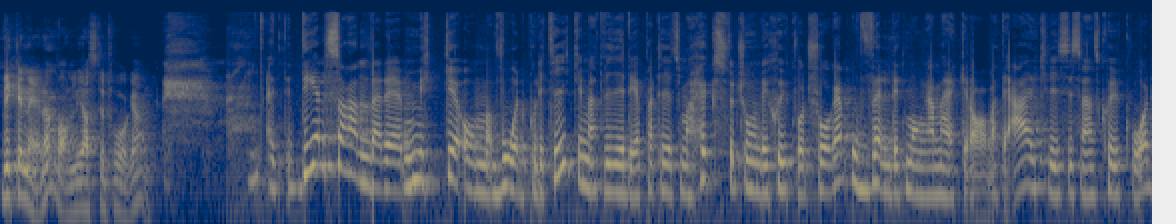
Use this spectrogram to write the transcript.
Vilken är den vanligaste frågan? Dels så handlar det mycket om vårdpolitik i och med att vi är det partiet som har högst förtroende i sjukvårdsfrågan och väldigt många märker av att det är kris i svensk sjukvård.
